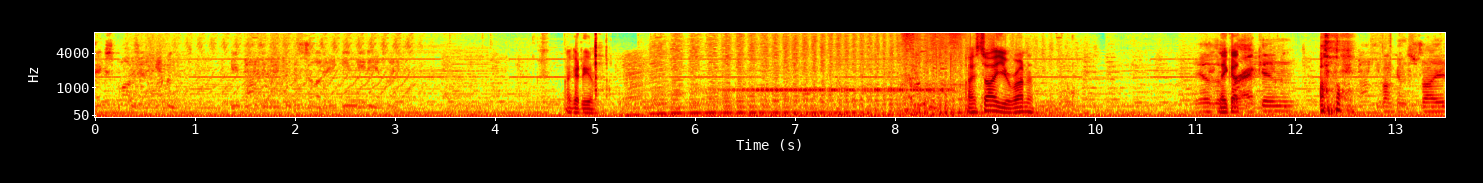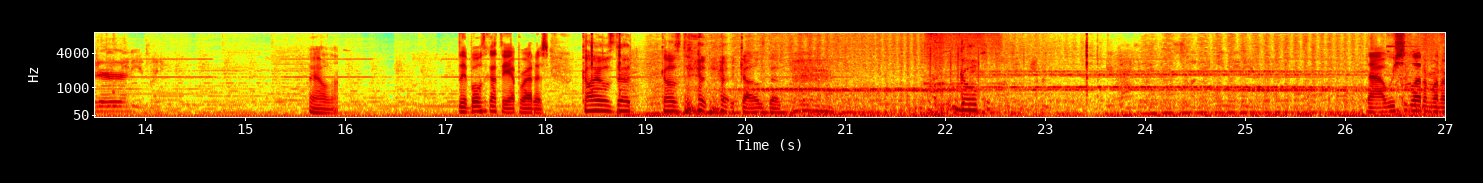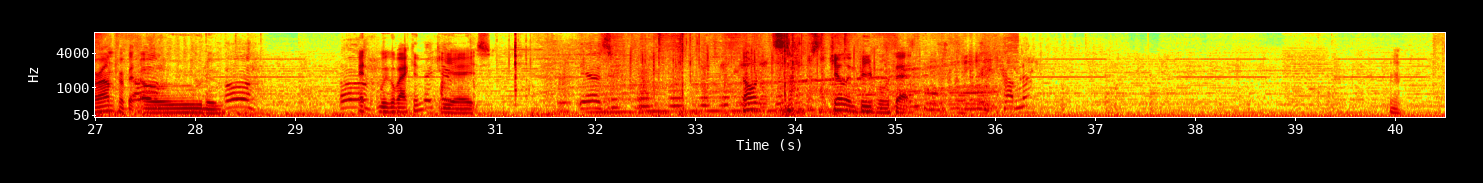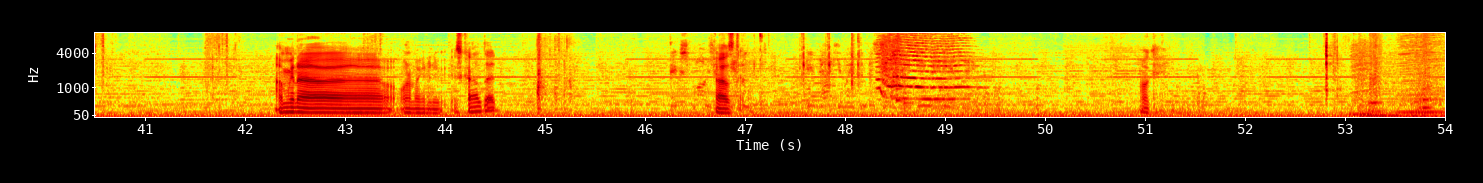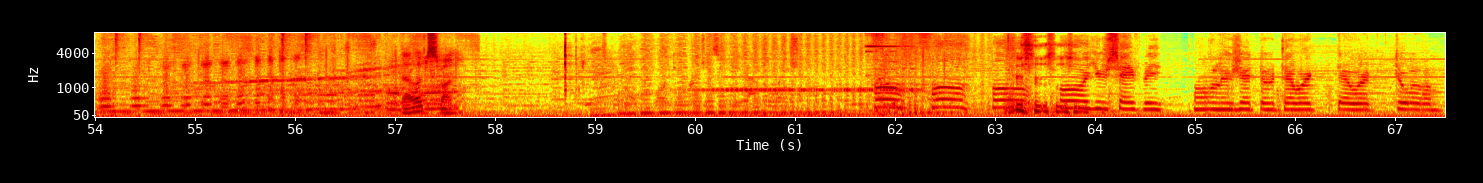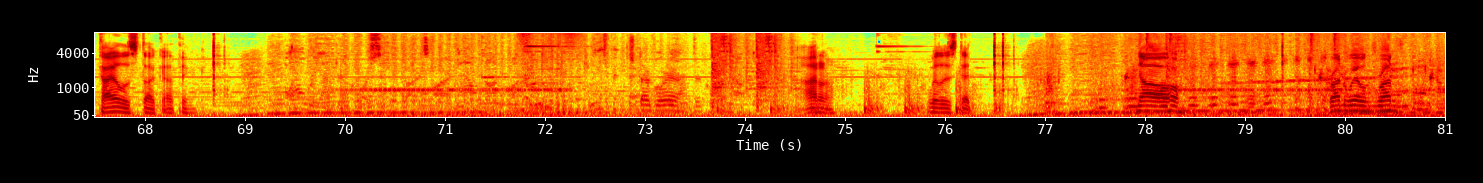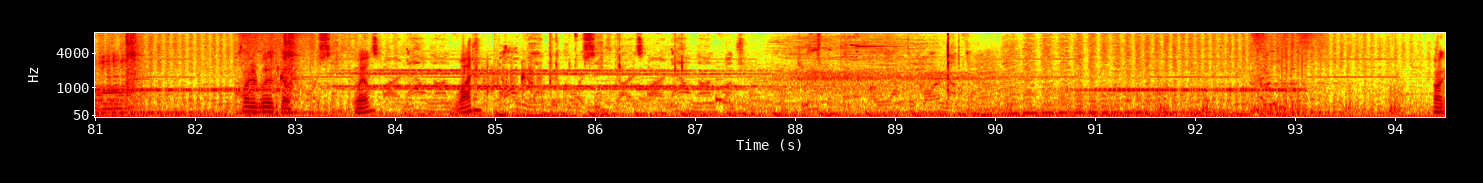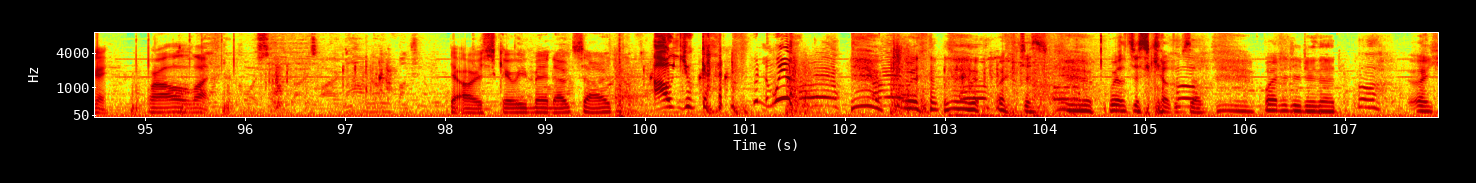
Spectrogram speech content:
Explosion imminent. Evacuate the facility immediately. I gotta get him. I saw you running. Yeah, the They got- Oh, fucking spider. wait, hold on. They both got the apparatus. Kyle's dead. Kyle's dead. Kyle's dead. Go. Nah, we should let him run around for a bit. Oh, no. Oh, oh, And we go back in? Yes. yes. Don't stop killing people with that. I'm. Hmm. I'm gonna. What am I gonna do? Is Kyle dead? Kyle's dead. Okay. That looks fun. Oh, oh, oh, oh, you saved me. Holy shit, dude. There were, there were two of them. Kyle is stuck, I think. All reactor core safeguards are now non-functional. Please prepare Stuck where? reactor core meltdown. I don't know. Will is dead. No! Run, Will, run! Where did Will go? Will? What? non-functional. All reactor core safeguards are now non-functional. Please prepare for reactor core meltdown. Okay, we're all alive. Reactor core safeguards are now non-functional. There are scary men outside. Oh, you got Will! Will, Will just Will just killed himself. Why did he do that? Oh,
